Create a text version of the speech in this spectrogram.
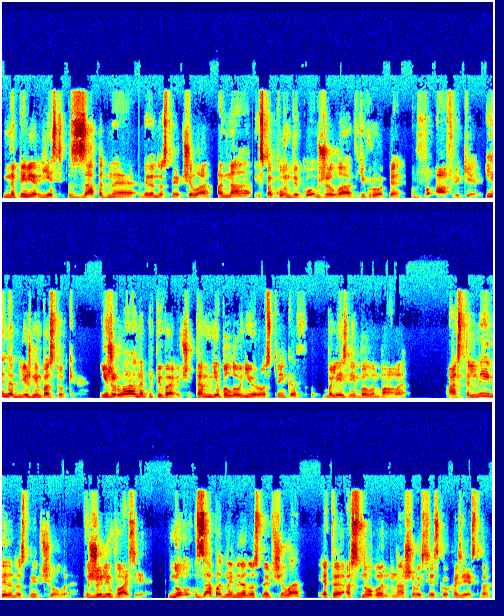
Например, есть западная медоносная пчела. Она испокон веков жила в Европе, в Африке и на Ближнем Востоке. И жила она припеваючи. Там не было у нее родственников, болезней было мало, а остальные медоносные пчелы жили в Азии. Но западная медоносная пчела – это основа нашего сельского хозяйства.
